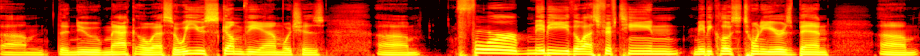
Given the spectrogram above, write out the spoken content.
um, the new Mac OS. So we use ScummVM, which is um, for maybe the last fifteen, maybe close to twenty years, been um,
